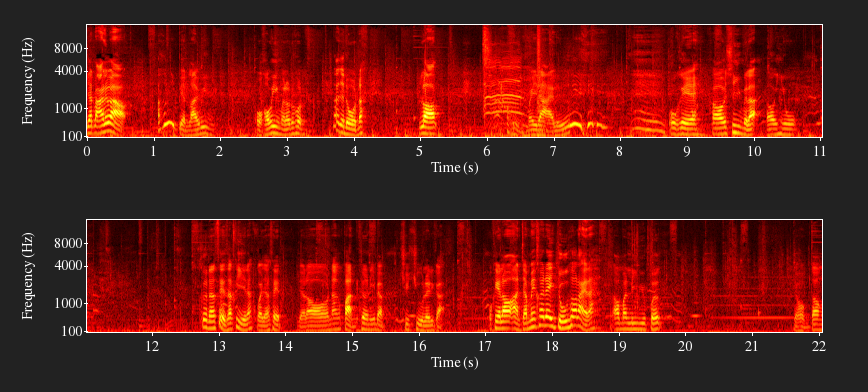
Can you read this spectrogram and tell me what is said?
ยัดมาหรือเปล่าเฮ้ยเปลี่ยนลายวิ่งโอ้เขาวิ่งมาแล้วทุกคน น่าจะโดนนะ หลอก ไม่ได้เลย โอเค เขาชิงไปแล้วเราฮิวเครื่องนั้นเสร็จสักทีนะ กว่าจะเสร็จ เดี๋ยวเรานั่งปั่นเครื่องนี้แบบชิวๆเลยดีกว่า โอเค เราอาจจะไม่ค่อยได้จูงเท่าไหร่นะ เอามารีวิวเปิร์กเดี๋ยวผมต้อง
